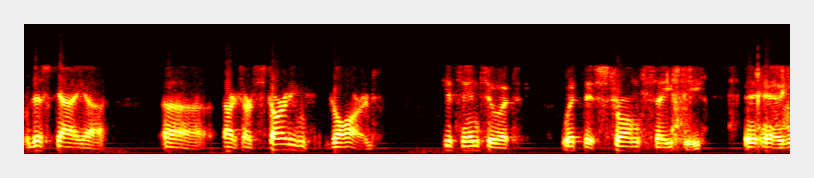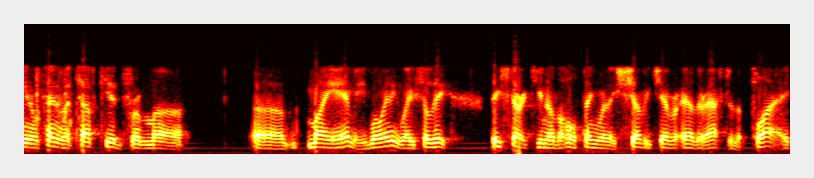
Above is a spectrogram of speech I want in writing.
this guy, uh, uh, our, our starting guard, gets into it with this strong safety. Uh, you know, kind of a tough kid from uh, uh, Miami. Well, anyway, so they they start, you know, the whole thing where they shove each other after the play,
